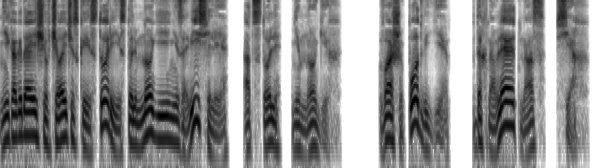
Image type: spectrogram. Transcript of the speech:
никогда еще в человеческой истории столь многие не зависели от столь немногих. Ваши подвиги вдохновляют нас всех.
